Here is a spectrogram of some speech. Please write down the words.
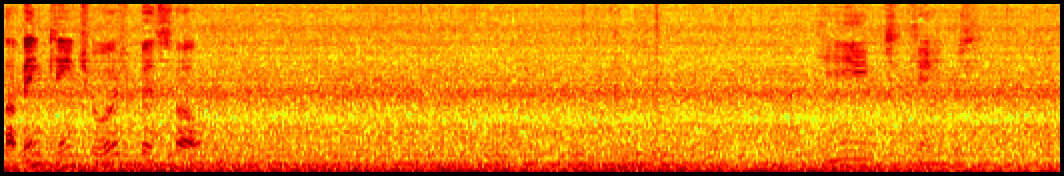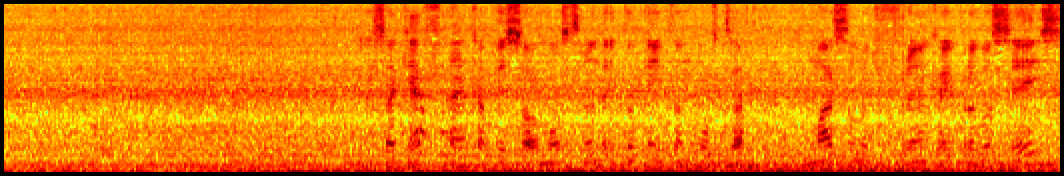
Tá bem quente hoje, pessoal. Isso aqui é a Franca, pessoal, mostrando aí, tô tentando mostrar o máximo de Franca aí pra vocês.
